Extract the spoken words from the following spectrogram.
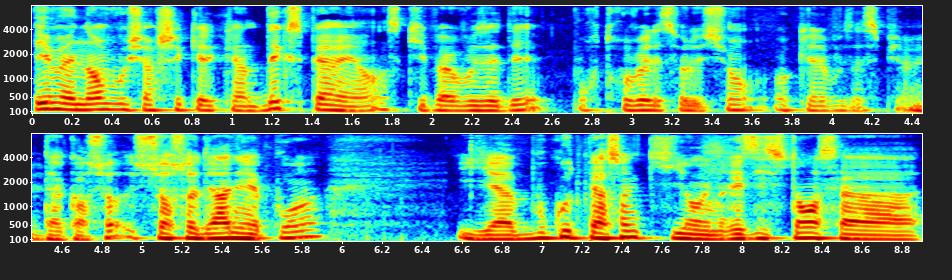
et maintenant vous cherchez quelqu'un d'expérience qui va vous aider pour trouver les solutions auxquelles vous aspirez. D'accord. Sur, sur, ce dernier point, il y a beaucoup de personnes qui ont une résistance à,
